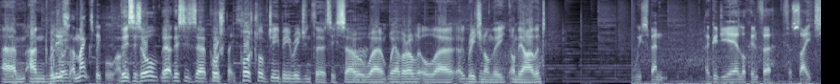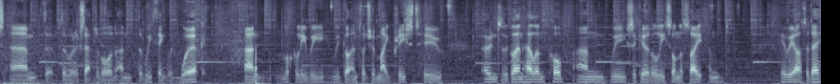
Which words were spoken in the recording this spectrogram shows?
Um, and we're these going, are Manx people. This is all. Yeah, this is uh, Porsche, Porsche Club GB Region 30. So ah. uh, we have our own little uh, region on the on the island. We spent a good year looking for for sites um, that, that were acceptable and, and that we think would work. And luckily, we we got in touch with Mike Priest, who owned the Glen Helen pub, and we secured a lease on the site and here we are today.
